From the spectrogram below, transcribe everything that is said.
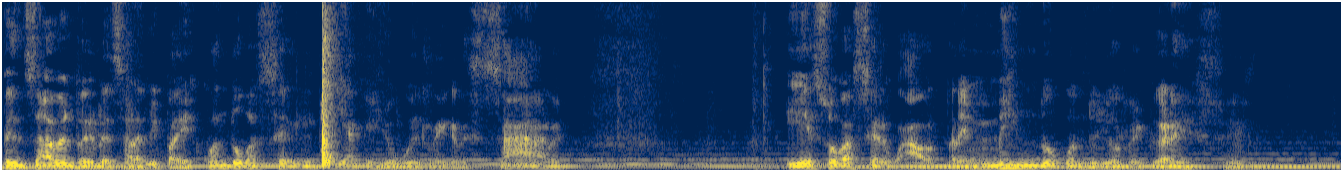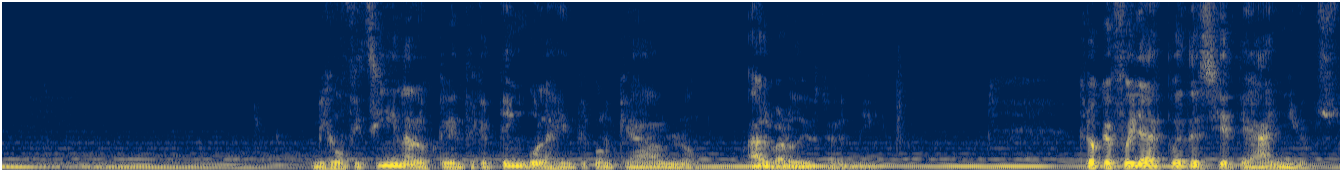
pensaba en regresar a mi país. ¿Cuándo va a ser el día que yo voy a regresar? Y eso va a ser, wow, tremendo cuando yo regrese. Mis oficinas, los clientes que tengo, la gente con que hablo. Álvaro, Dios te bendiga. Creo que fue ya después de siete años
